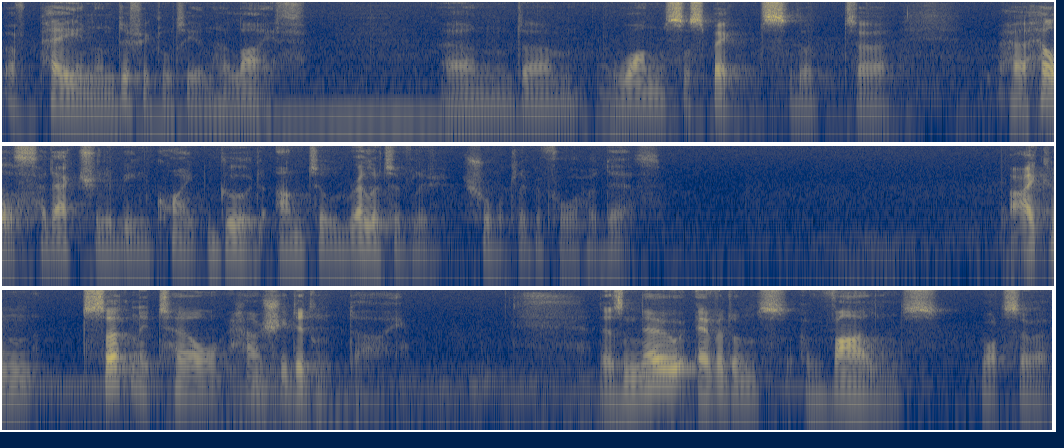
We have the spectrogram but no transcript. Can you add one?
of pain and difficulty in her life. And um, one suspects that uh, her health had actually been quite good until relatively shortly before her death. I can certainly tell how she didn't die. There's no evidence of violence whatsoever.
